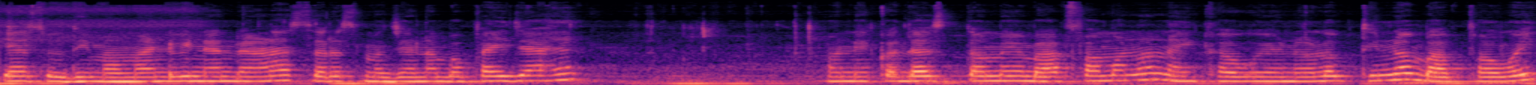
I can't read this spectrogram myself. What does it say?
ત્યાં સુધીમાં માંડવીના દાણા સરસ મજાના બફાઈ જાહે. અને કદાચ તમે બાફવામાં ન નાખ્યા હોય અને અલગથી ન બાફવા હોય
